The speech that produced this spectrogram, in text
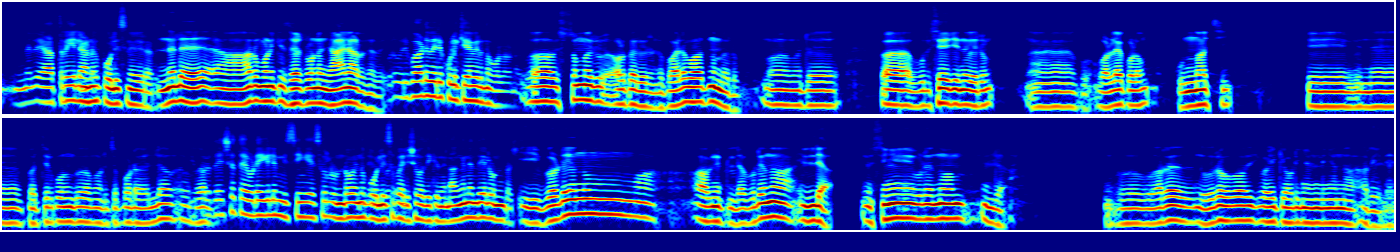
ഇന്നലെ രാത്രിയിലാണ് പോലീസിന് വിവരം ഇന്നലെ ആറു മണിക്ക് ശേഷമാണ് ഞാൻ അറിഞ്ഞത്. ഇവിടെ ഒരുപാട് പേര് കുളിക്കാൻ വരുന്ന കുളമാണ് ഇഷ്ടം ഒരു ആൾക്കാർ വരുന്നുണ്ട്. പല ഭാഗത്തു നിന്നും വരും മറ്റേ പുതുശ്ശേരിയിൽ നിന്ന് വരും. വള്ളേക്കുളം കുന്നാച്ചി പിന്നെ പച്ചിരിക്കുളമ്പ് മടച്ചപ്പാട എല്ലാ പ്രദേശത്ത് എവിടെയെങ്കിലും മിസ്സിംഗ് കേസുകൾ ഉണ്ടോ എന്ന് പോലീസ് പരിശോധിക്കുന്നുണ്ട്. അങ്ങനെ എന്തെങ്കിലും ഉണ്ടോ? ഇവിടെയൊന്നും അറിഞ്ഞിട്ടില്ല. ഇവിടെയൊന്നും ഇല്ല. മിസ്സിങ് ഇവിടെയൊന്നും ഇല്ല. ഇപ്പോൾ വേറെ ദൂര വഴിക്ക് എവിടെ ഉണ്ടെങ്കിൽ അറിയില്ല.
